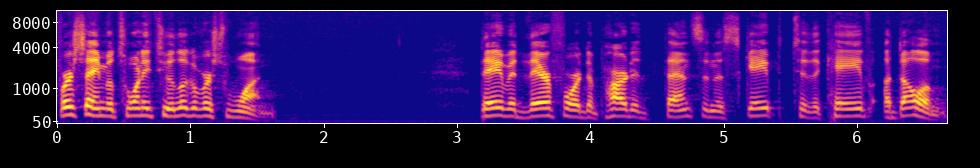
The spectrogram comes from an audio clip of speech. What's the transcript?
1 Samuel 22, look at verse 1. David therefore departed thence and escaped to the cave Adullam.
